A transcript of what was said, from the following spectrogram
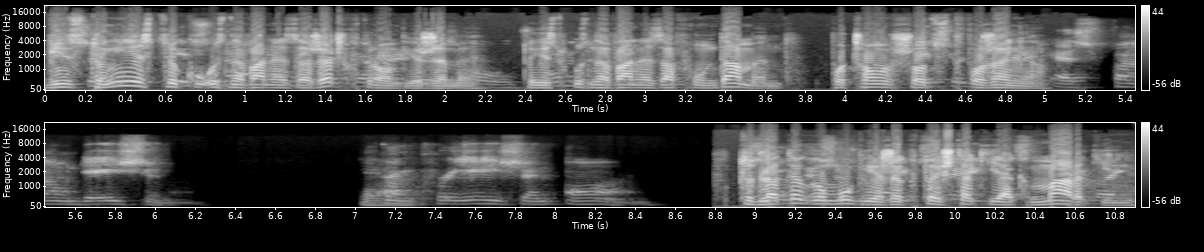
Więc to nie jest tylko uznawane za rzecz, w którą wierzymy, to jest uznawane za fundament, począwszy od stworzenia. To dlatego mówię, że ktoś taki jak Martin,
